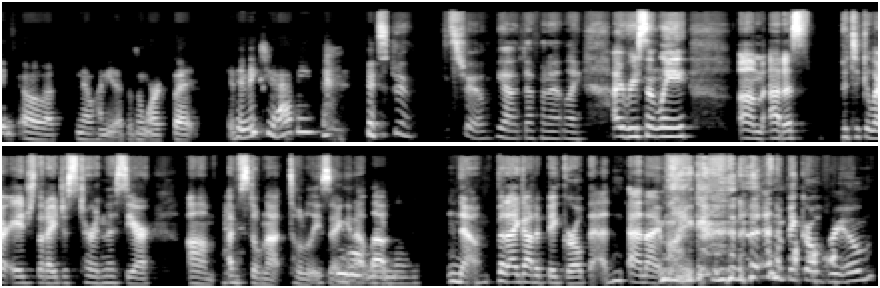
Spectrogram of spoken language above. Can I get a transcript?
think, oh, that's no, honey, that doesn't work. But if it makes you happy, it's true. It's true. Yeah, definitely. I recently, um, at a particular age that I just turned this year, um, I'm still not totally saying it out loud. No, but I got a big girl bed and I'm like in a big girl room.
